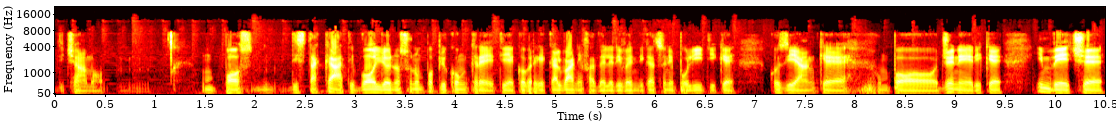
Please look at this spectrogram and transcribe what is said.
diciamo un po' distaccati, vogliono, sono un po' più concreti, ecco perché Calvani fa delle rivendicazioni politiche così anche un po' generiche, invece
